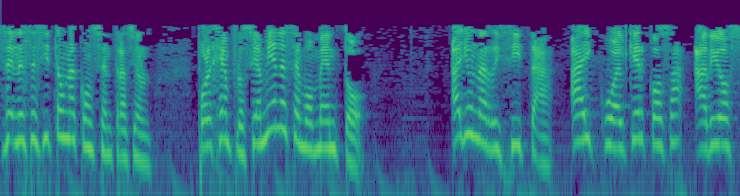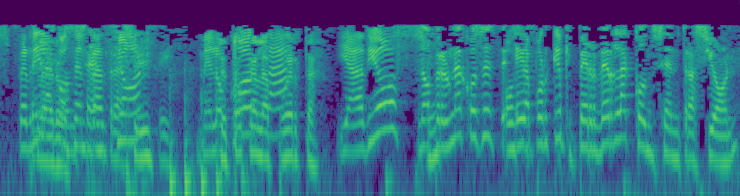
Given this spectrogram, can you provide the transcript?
se necesita una concentración. Por ejemplo, si a mí en ese momento hay una risita, hay cualquier cosa, adiós, perdí Claro. la concentración, Sí. me lo Te toca la puerta. y adiós. No, pero una cosa es, O sea, es ¿por qué? perder la concentración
